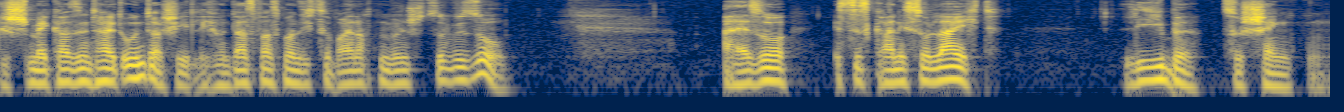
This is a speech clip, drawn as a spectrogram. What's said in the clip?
Geschmäcker sind halt unterschiedlich und das, was man sich zu Weihnachten wünscht, sowieso. Also ist es gar nicht so leicht, Liebe zu schenken.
